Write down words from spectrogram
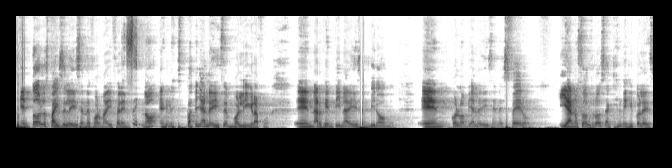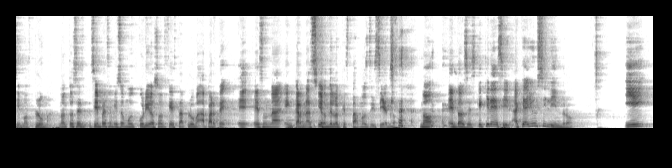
en todos los países le dicen de forma diferente, ¿no? En España le dicen bolígrafo, en Argentina le dicen virome, en Colombia le dicen esfero, y a nosotros aquí en México le decimos pluma, ¿no? Entonces siempre se me hizo muy curioso que esta pluma, aparte, eh, es una encarnación de lo que estamos diciendo, ¿no? Entonces, ¿qué quiere decir? Aquí hay un cilindro y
